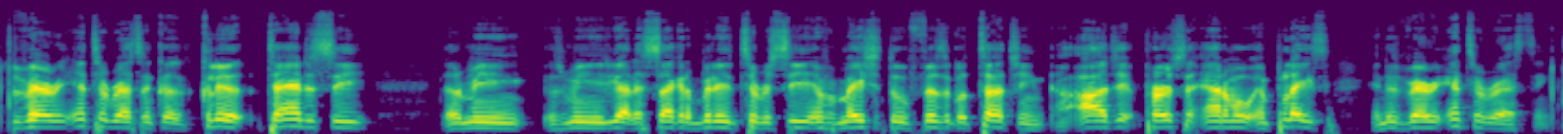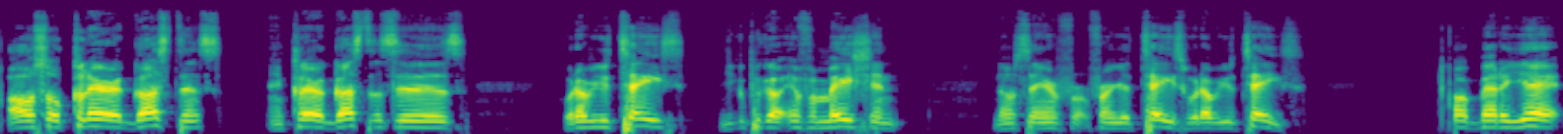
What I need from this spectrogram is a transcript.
It's very interesting because clear tangency that mean it means you got the second ability to receive information through physical touching, an object, person, animal, and place, and it's very interesting. Also, clairgustance, and clairgustance is whatever you taste, you can pick up information. You know what I'm saying from, from your taste, whatever you taste. Or better yet,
